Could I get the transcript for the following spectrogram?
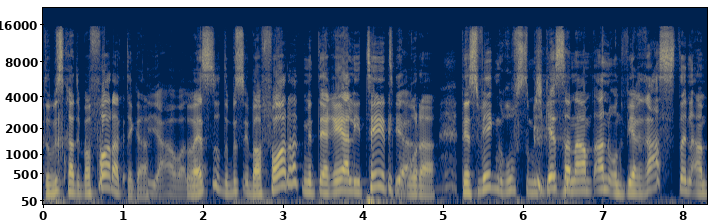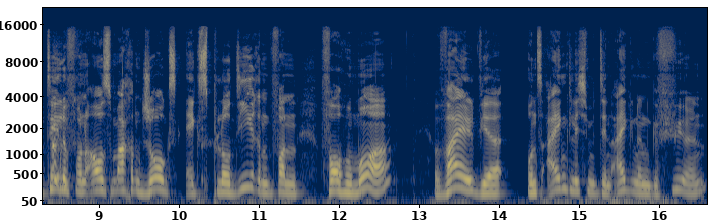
du bist gerade überfordert, Digga. Ja, aber. Weißt du, du bist überfordert mit der Realität, Ja. Bruder. Deswegen rufst du mich gestern Abend an und wir rasten am Telefon aus, machen Jokes, explodieren von vor Humor, weil wir uns eigentlich mit den eigenen Gefühlen,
